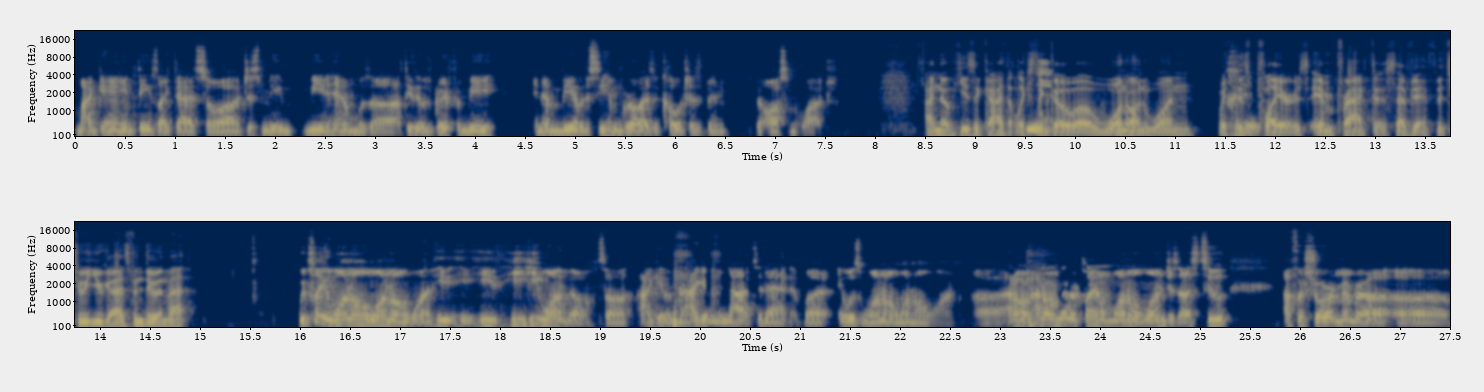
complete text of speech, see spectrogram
my game, things like that. So uh, just me, me and him was, uh, I think it was great for me, and then being able to see him grow as a coach has been has been awesome to watch. I know he's a guy that likes to go one on one with his players in practice. Have, have the two of you guys been doing that? We played one on one on one. He he he he he won though, so I give him I give him a nod to that. But it was one on one on one. I don't I don't remember playing one on one just us two. I for sure remember a, a,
